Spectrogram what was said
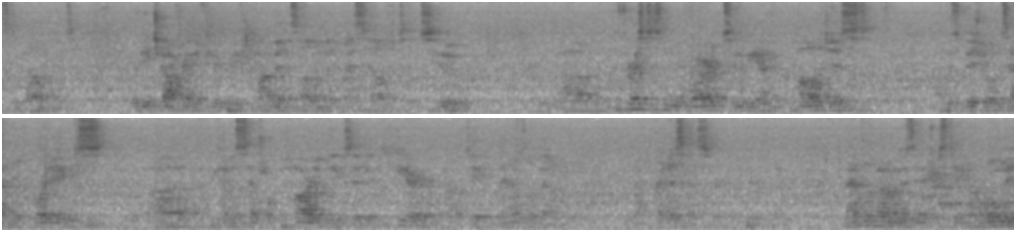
its development. We're each offering a few brief comments. I'll limit myself to two. Um, the first is in regard to the anthropologist uh, whose visual and sound recordings uh, have become a central part of the exhibit here, uh, David Mandelbaum, my predecessor. Is interesting not only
